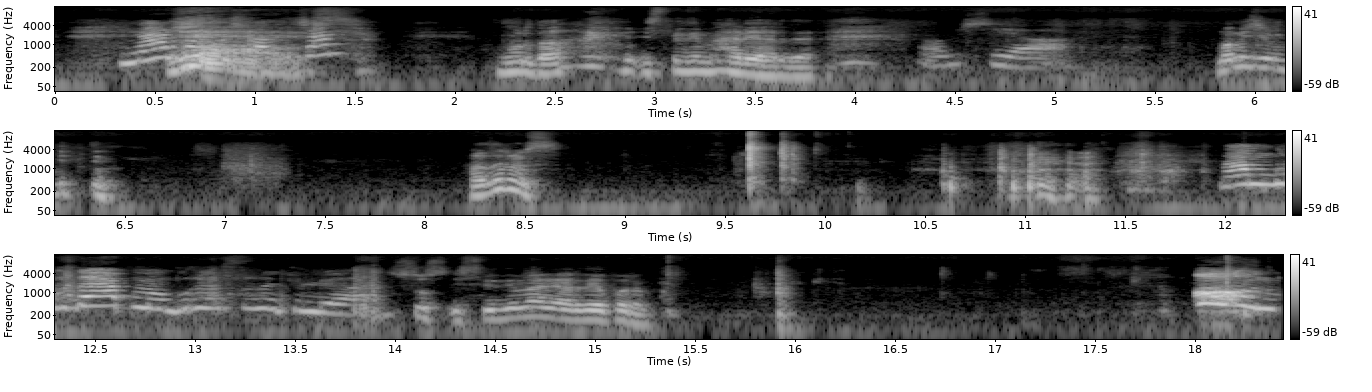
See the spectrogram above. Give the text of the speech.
Nerede boşaltacaksın? Burada. istediğim her yerde. Abisi ya. Mami'cim bittin. Hazır mısın? Lan burada yapma. Buraya su dökülüyor. Sus. istediğim her yerde yaparım. 10.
